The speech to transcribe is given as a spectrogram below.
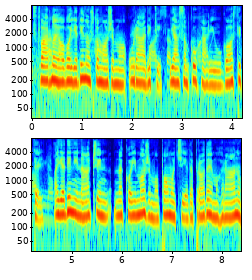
Stvarno je ovo jedino što možemo uraditi. Ja sam kuhar i ugostitelj, a jedini način na koji možemo pomoći je da prodajemo hranu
